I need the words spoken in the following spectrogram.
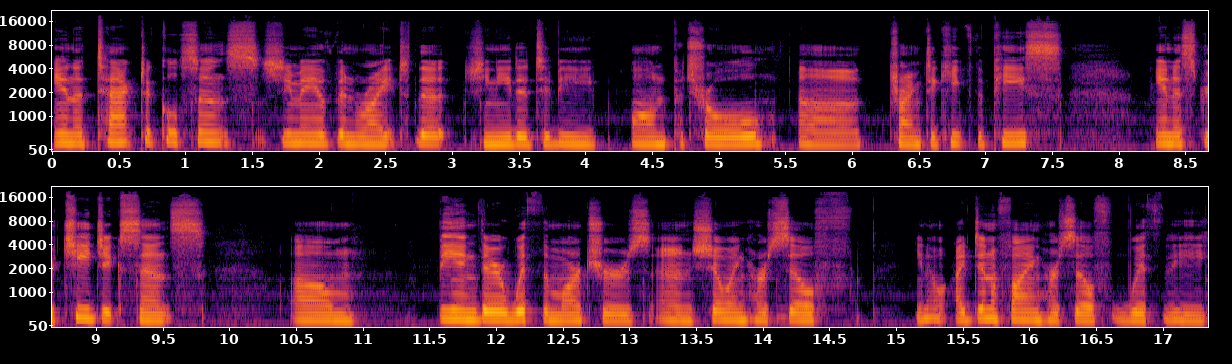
in a tactical sense, she may have been right that she needed to be on patrol, uh, trying to keep the peace. In a strategic sense, um, being there with the marchers and showing herself, you know, identifying herself with the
